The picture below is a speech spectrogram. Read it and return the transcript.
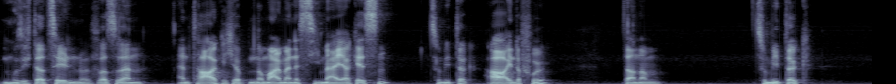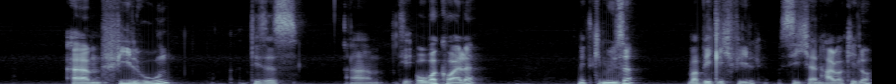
muss ich da erzählen, es war so ein, ein Tag, ich habe normal meine sieben Eier gegessen zu Mittag, ah, in der Früh. Dann am, zu Mittag ähm, viel Huhn, dieses, ähm, die Oberkeule mit Gemüse, war wirklich viel, sicher ein halber Kilo,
